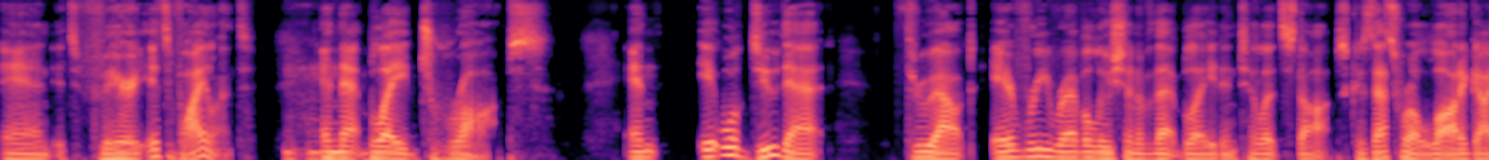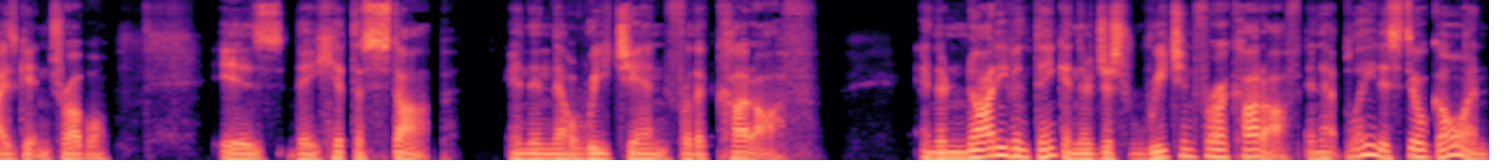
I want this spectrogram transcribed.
and it's very it's violent mm-hmm. and that blade drops and it will do that throughout every revolution of that blade until it stops because that's where a lot of guys get in trouble is they hit the stop and then they'll reach in for the cutoff and they're not even thinking they're just reaching for a cutoff and that blade is still going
